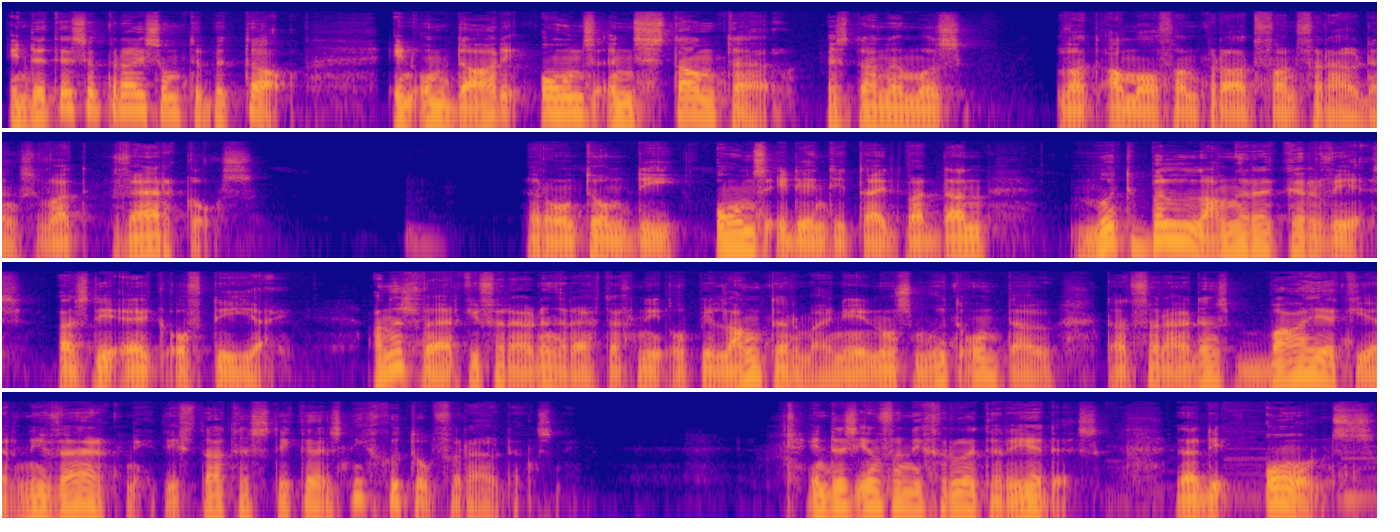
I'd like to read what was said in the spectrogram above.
En dit is 'n prys om te betaal. En om daardie ons in stand te hou, is dan nou mos wat almal van praat van verhoudings wat werk kos. Rondom die ons identiteit wat dan moet belangriker wees as die ek of die jy. Anders werk die verhouding regtig nie op die lang termyn nie en ons moet onthou dat verhoudings baie keer nie werk nie. Die statistieke is nie goed op verhoudings nie. En dis een van die groot redes dat die ons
